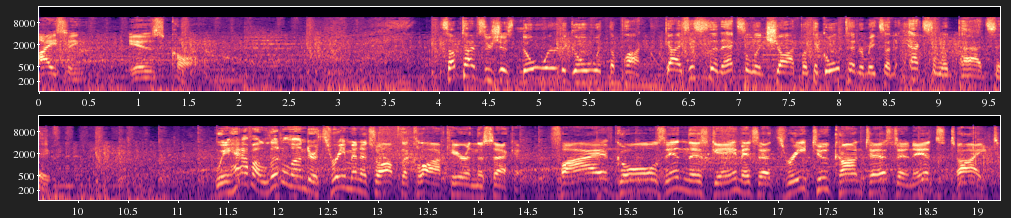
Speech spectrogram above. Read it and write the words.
icing is called. Sometimes there's just nowhere to go with the puck. Guys, this is an excellent shot, but the goaltender makes an excellent pad save. We have a little under three minutes off the clock here in the second. Five goals in this game. It's a 3-2 contest, and it's tight.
